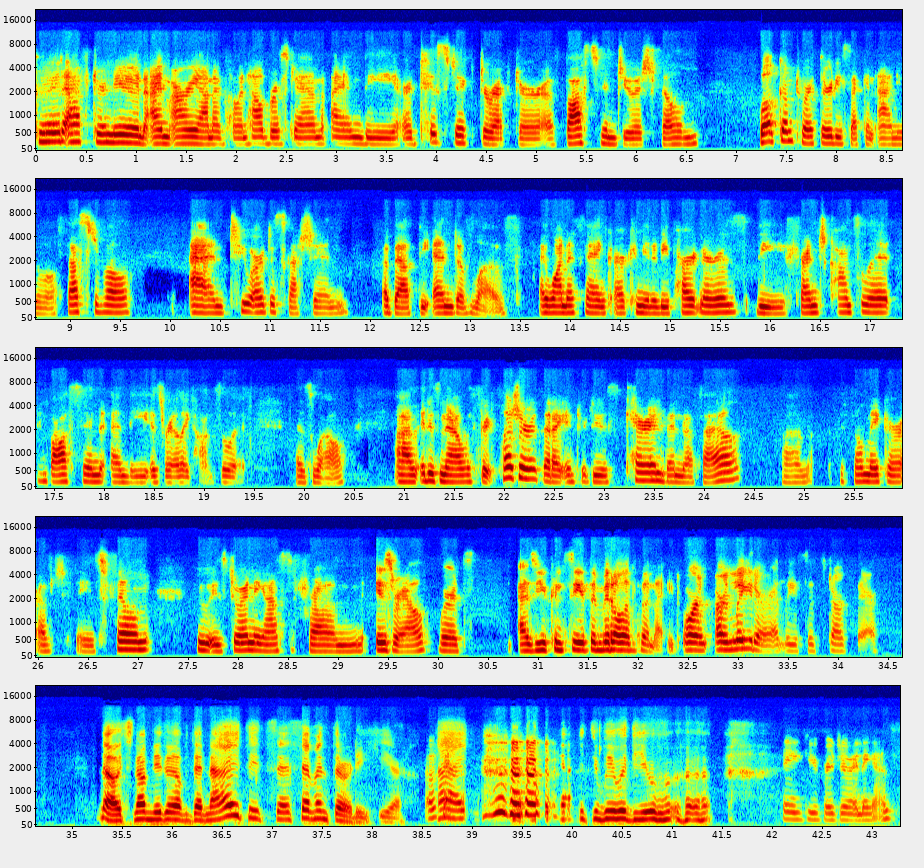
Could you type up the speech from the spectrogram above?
Good afternoon. I'm Ariana Cohen Halberstam. I'm the artistic director of Boston Jewish Film. Welcome to our 32nd annual festival and to our discussion about the end of love. I want to thank our community partners, the French consulate in Boston and the Israeli consulate as well. Um, it is now with great pleasure that I introduce Keren Ben Rafael, um, the filmmaker of today's film, who is joining us from Israel, where it's, as you can see, at the middle of the night, or, or later at least, it's dark there. No, it's not middle of the night. It's uh, 7.30 here. Okay. Hi. Happy to be with you. Thank you for joining us.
